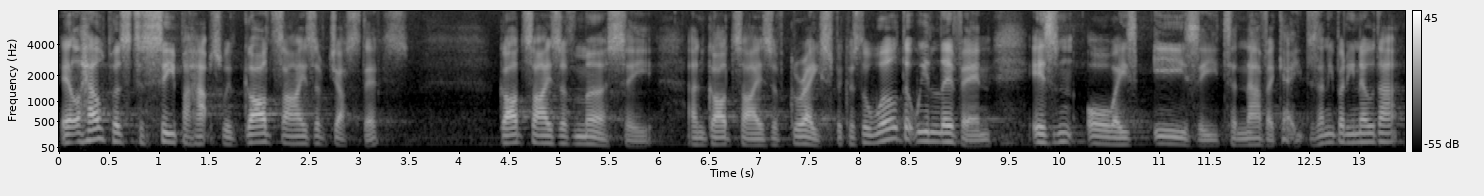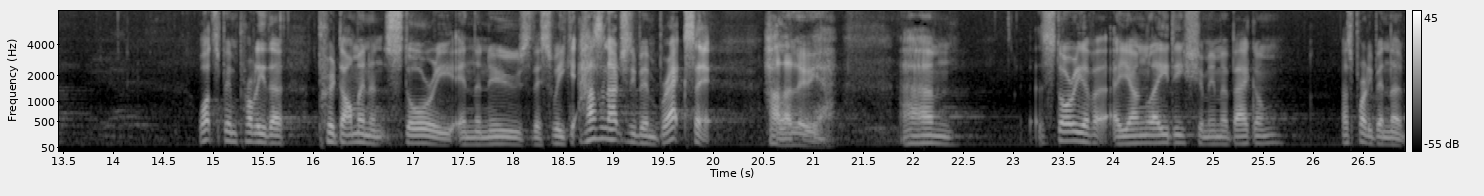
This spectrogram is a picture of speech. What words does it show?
It'll help us to see, perhaps, with God's eyes of justice, God's eyes of mercy, and God's eyes of grace, because the world that we live in isn't always easy to navigate. Does anybody know that? What's been probably the predominant story in the news this week? It hasn't actually been Brexit. Hallelujah. Um, the story of a, a young lady, Shamima Begum, That's probably been the,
